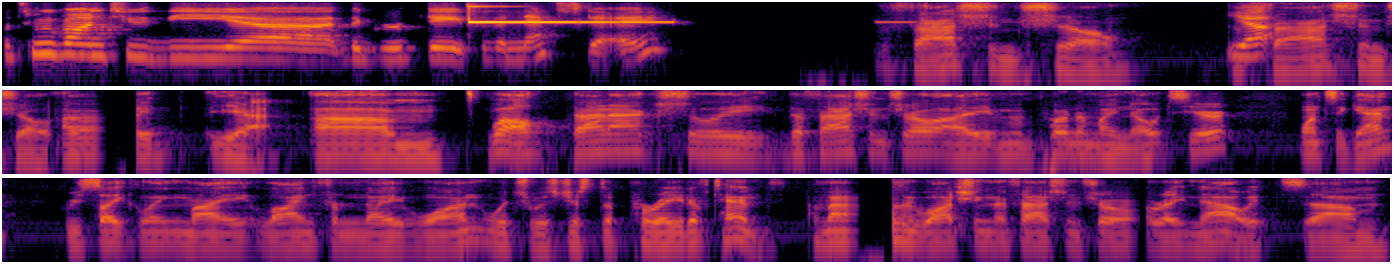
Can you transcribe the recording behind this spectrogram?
Let's move on to the uh, the group date for the next day. The fashion show. The Yeah. fashion show. I, yeah. Um. Well, that actually, the fashion show. I even put in my notes here. Once again, recycling my line from night one, which was just a parade of tens. I'm actually watching the fashion show right now. It's um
